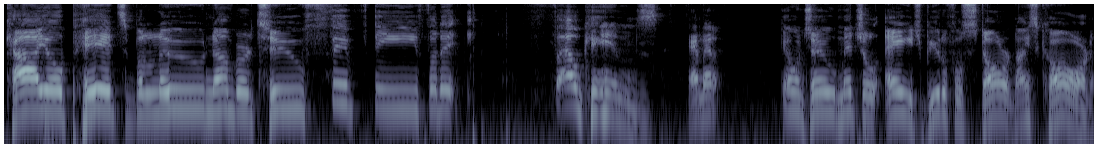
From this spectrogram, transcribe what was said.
Kyle Pitts, blue number 250 for the Falcons. Atlanta. Going to Mitchell H. Beautiful start. Nice card.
